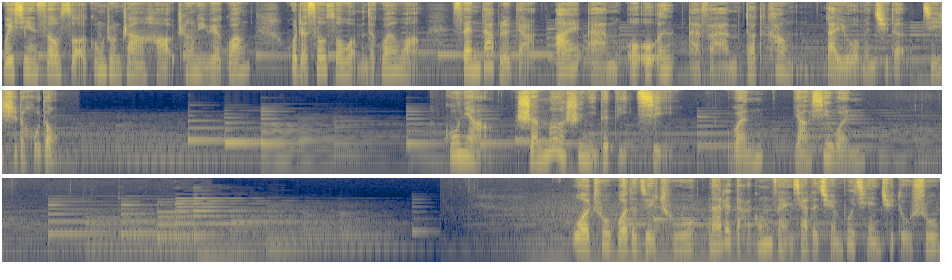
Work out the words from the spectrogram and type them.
微信搜索公众账号“城里月光”，或者搜索我们的官网三 w 点 i m o o n f m dot com 来与我们取得及时的互动。姑娘，什么是你的底气？文杨希文。我出国的最初，拿着打工攒下的全部钱去读书。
